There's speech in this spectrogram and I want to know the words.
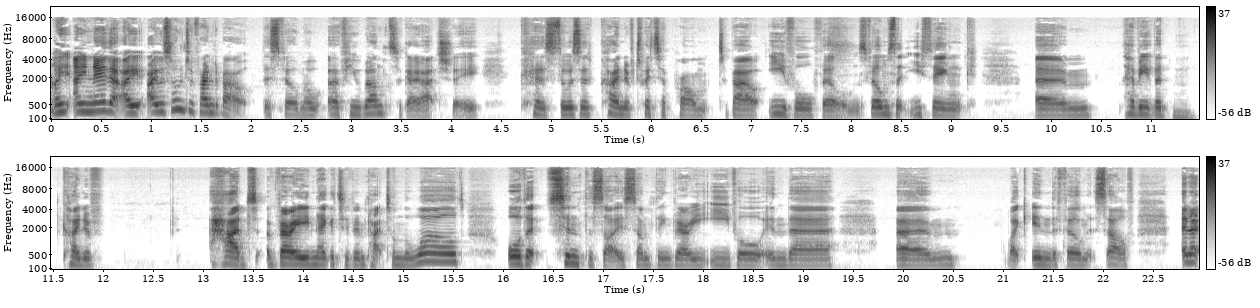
I, I know that I, I was talking to a friend about this film a, a few months ago actually because there was a kind of Twitter prompt about evil films, films that you think um, have either mm. kind of had a very negative impact on the world or that synthesize something very evil in their um, like in the film itself. And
